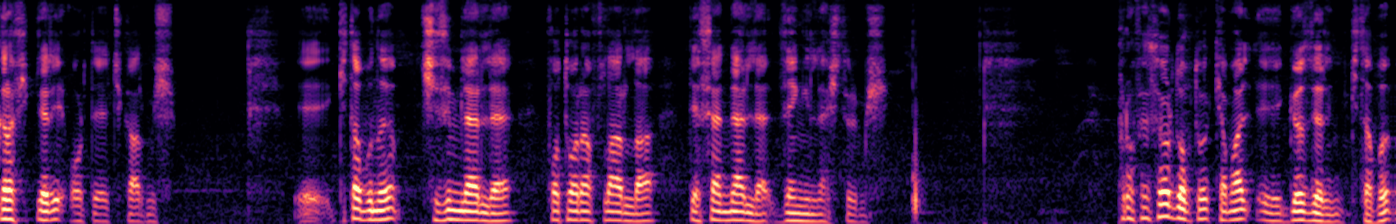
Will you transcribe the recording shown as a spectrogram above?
Grafikleri ortaya çıkarmış. E, kitabını çizimlerle, fotoğraflarla, desenlerle zenginleştirmiş. Profesör Doktor Kemal e, Gözler'in kitabı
